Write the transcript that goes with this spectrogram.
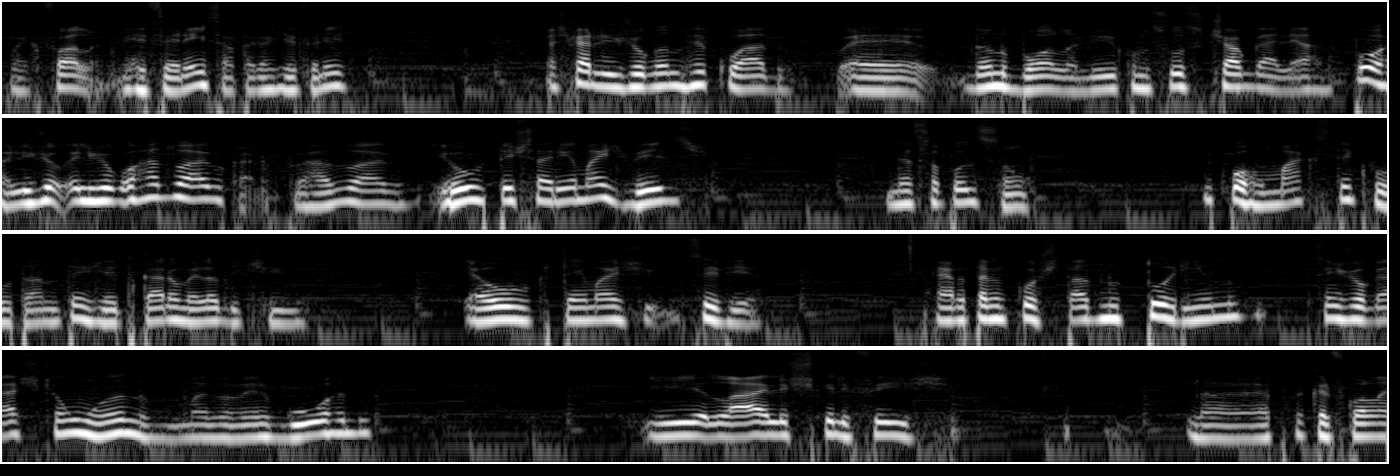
Como é que fala? Referência, atacante de referência. Mas, cara, ele jogando recuado, é, dando bola ali, como se fosse o Thiago Galhardo. Porra, ele, ele jogou razoável, cara. Foi razoável. Eu testaria mais vezes nessa posição. E, porra, o Max tem que voltar, não tem jeito. O cara é o melhor do time. É o que tem mais. Você vê. O cara tava encostado no Torino, sem jogar acho que é um ano, mais ou menos, gordo. E lá acho que ele fez. Na época que ele ficou lá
